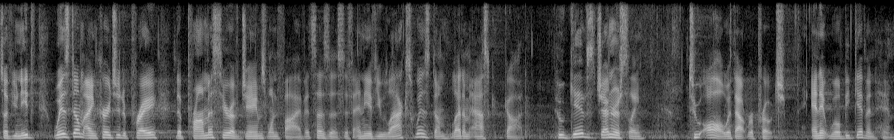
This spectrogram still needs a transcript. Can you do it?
So if you need wisdom, I encourage you to pray the promise here of James 1:5. It says this, if any of you lacks wisdom, let him ask God, who gives generously to all without reproach, and it will be given him.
